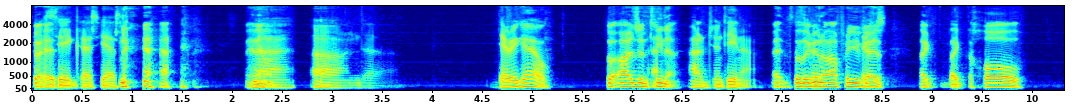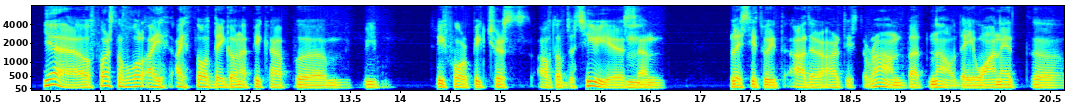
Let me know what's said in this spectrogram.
Go ahead. sí, gracias know. uh, and uh, there we go so Argentina. argentina And so they're going to offer you guys like like the whole. Yeah, first of all, I, I thought they're gonna pick up um, three, four pictures out of the series and place it with other artists around. But no, they want it. Uh,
